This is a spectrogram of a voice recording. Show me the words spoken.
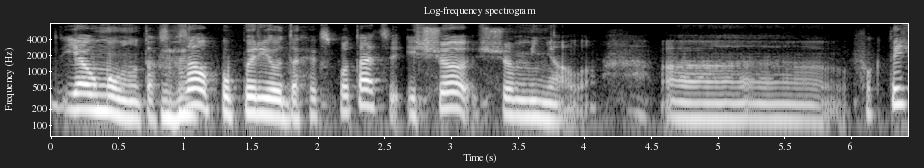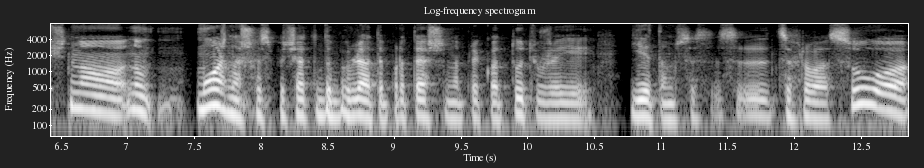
я умовно так сказав, угу. по періодах експлуатації і що, що міняло. Фактично, ну, можна щось почати додати про те, що, наприклад, тут вже є є там цифрова СУО,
